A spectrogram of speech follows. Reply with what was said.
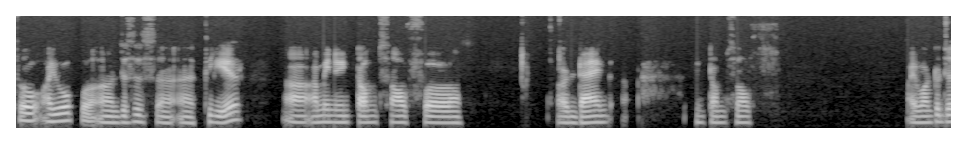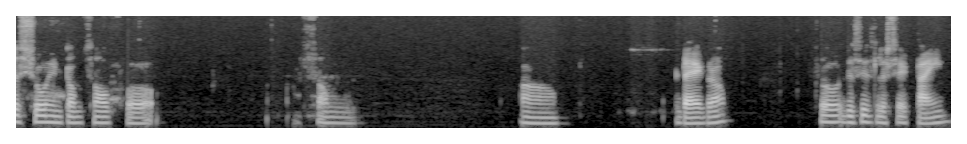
So I hope uh, this is uh, uh clear. Uh, I mean in terms of uh, DAG, in terms of I want to just show in terms of uh, some um, diagram so this is let's say time.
